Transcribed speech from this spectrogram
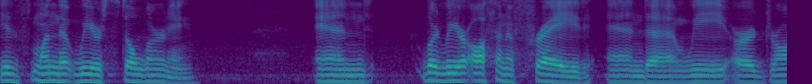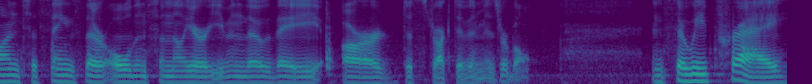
is one that we are still learning. And Lord, we are often afraid and uh, we are drawn to things that are old and familiar, even though they are destructive and miserable. And so we pray,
